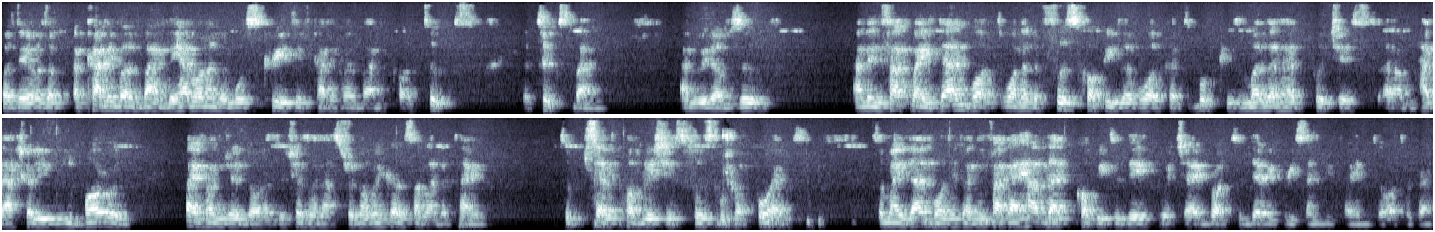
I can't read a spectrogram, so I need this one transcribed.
But there was a, a, carnival band. They had one of the most creative carnival bands called Turks, the Turks band. And we'd observe. And in fact, my dad bought one of the first copies of Walcott's book. His mother had purchased, um, had actually borrowed $500, which was an astronomical sum at the time, to self-publish his first book of poems. so my dad bought it, and in fact, I have that copy today, which I brought to Derek recently for him to autograph.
